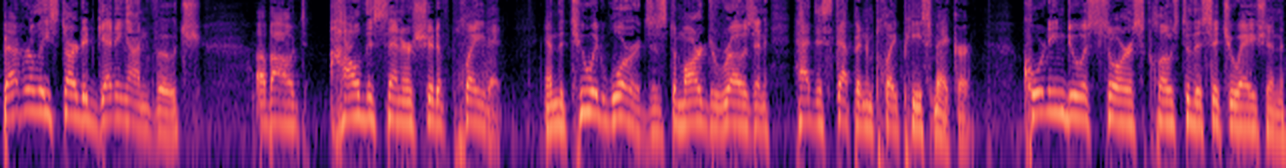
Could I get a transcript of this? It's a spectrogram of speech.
Beverley started getting on Vooch about how the center should have played it. And the two had words as DeMar DeRozan had to step in and play peacemaker. According to a source close to the situation,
